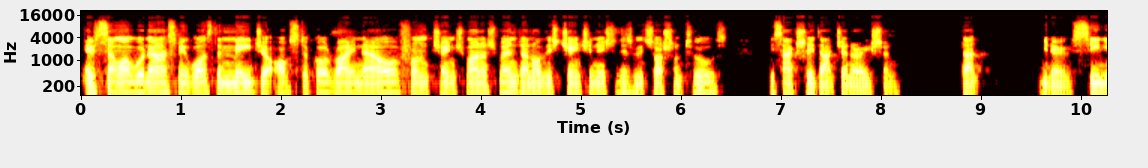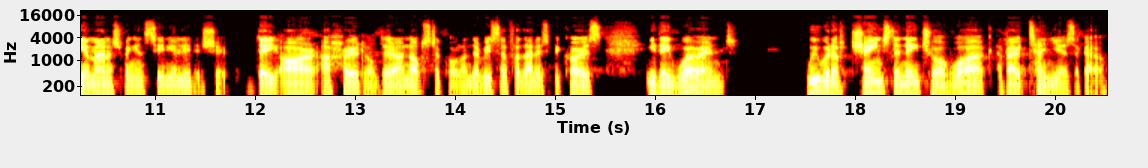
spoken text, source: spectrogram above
if someone would ask me what's the major obstacle right now from change management and all these change initiatives with social tools, it's actually that generation, that you know senior management and senior leadership. They are a hurdle they're an obstacle. And the reason for that is because if they weren't we would have changed the nature of work about 10 years ago.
